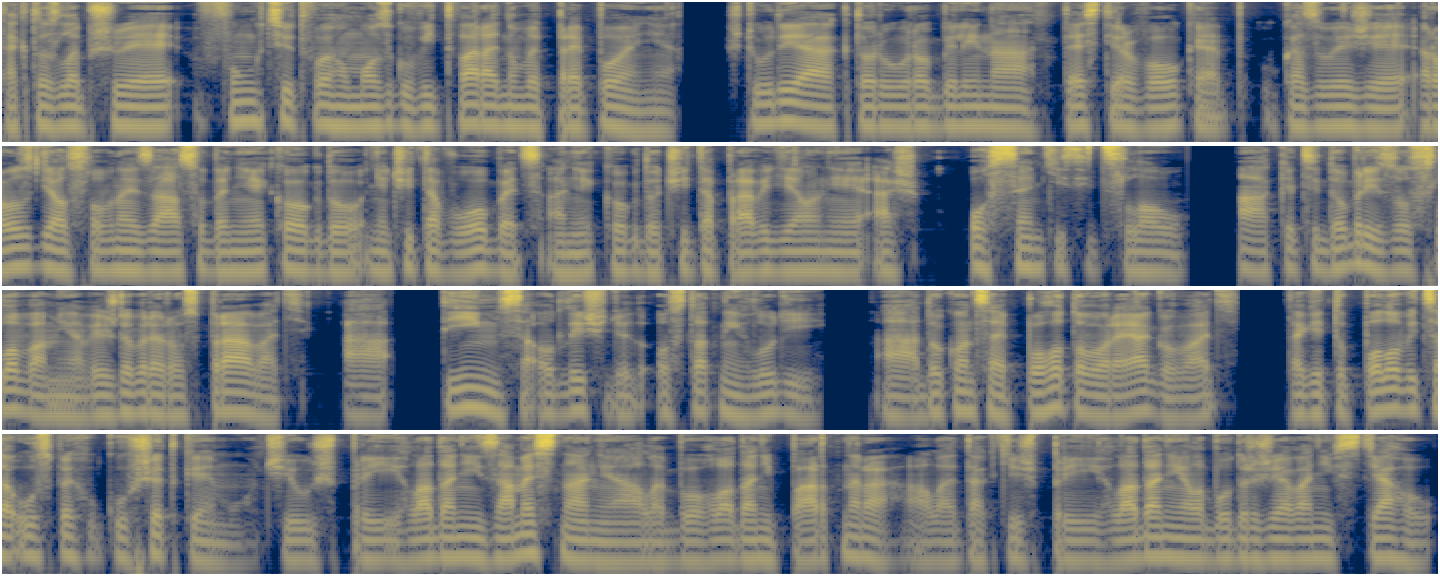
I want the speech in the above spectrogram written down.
tak to zlepšuje funkciu tvojho mozgu vytvárať nové prepojenia. Štúdia, ktorú robili na Test Your Vocab, ukazuje, že rozdiel slovnej zásobe niekoho, kto nečíta vôbec a niekoho, kto číta pravidelne je až 8000 slov. A keď si dobrý so slovami a vieš dobre rozprávať a tým sa odlíšiť od ostatných ľudí a dokonca aj pohotovo reagovať, tak je to polovica úspechu ku všetkému, či už pri hľadaní zamestnania alebo hľadaní partnera, ale taktiež pri hľadaní alebo udržiavaní vzťahov.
